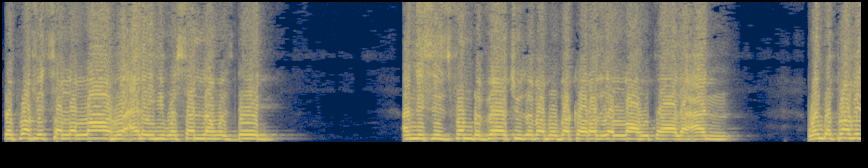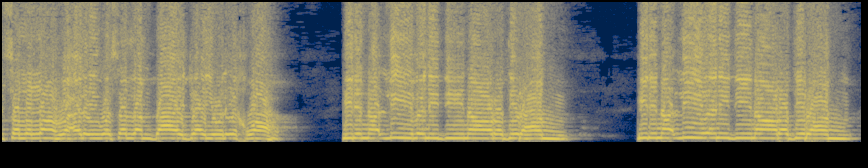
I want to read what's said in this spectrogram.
the Prophet sallallahu alaihi wasallam was dead. And this is from the virtues of Abu Bakr radiallahu ta'ala an. When the Prophet sallallahu alaihi wasallam died, ayyuhal ikhwah, he did not leave any dinar or dirham. He did not leave any dinar or dirham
